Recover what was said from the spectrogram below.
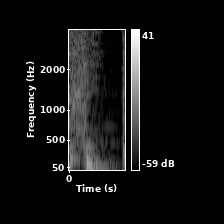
you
